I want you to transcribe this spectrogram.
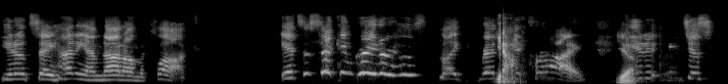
you don't say, honey, I'm not on the clock. It's a second grader who's like ready Yeah. to cry. yeah. You, you just,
